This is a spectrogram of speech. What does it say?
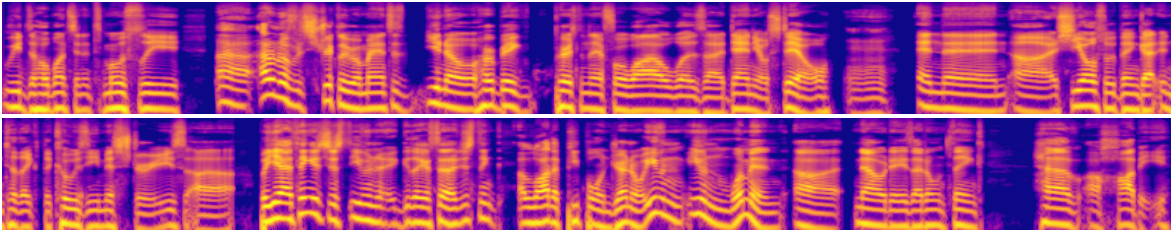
reads a whole bunch, and it's mostly uh, I don't know if it's strictly romance. It's, you know, her big person there for a while was uh, Danielle Steel hmm and then uh she also then got into like the cozy mysteries uh but yeah i think it's just even uh, like i said i just think a lot of people in general even even women uh nowadays i don't think have a hobby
